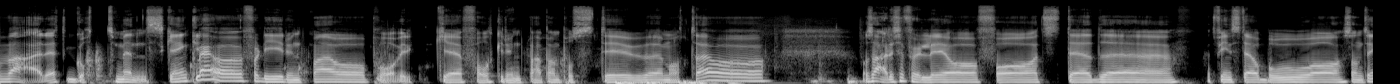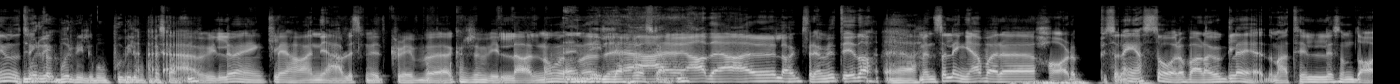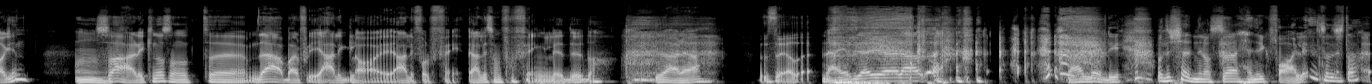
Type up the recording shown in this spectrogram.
være et godt menneske, egentlig. Og for de rundt meg, og påvirke folk rundt meg på en positiv eh, måte. Og, og så er det selvfølgelig å få et sted eh, Et fint sted å bo og sånne ting. Hvor, hvor vil du bo? Hvor vil du bo på vestkanten? jeg vil jo egentlig ha en jævlig smooth crib, eh, kanskje en villa eller noe. Men En villa det, er, ja, det er langt frem i tid, da. Ja. Men så lenge jeg bare har det Så lenge jeg står opp hver dag og gleder meg til liksom, dagen, Mm. så er det ikke noe sånn at uh, Det er bare fordi jeg er litt glad Jeg er litt, forfeng, jeg er litt sånn forfengelig dude, da. Du er det, ja? Så ser jeg det. Nei, jeg gjør det. Det er veldig Og du kjenner også Henrik Farley?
